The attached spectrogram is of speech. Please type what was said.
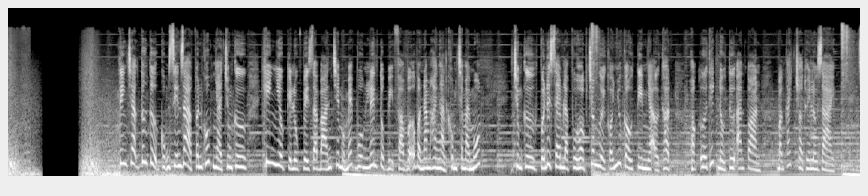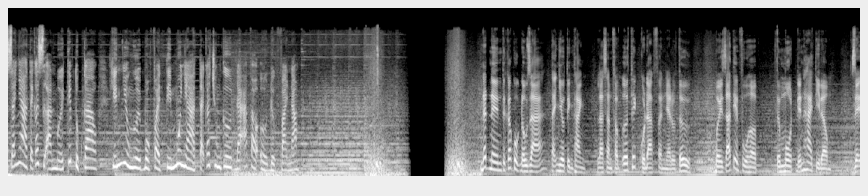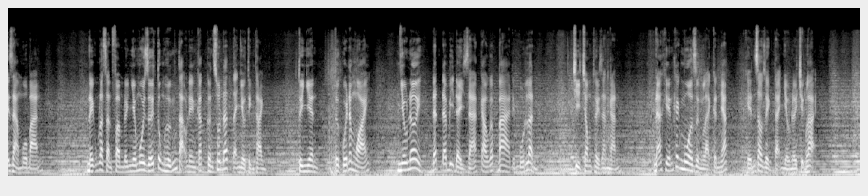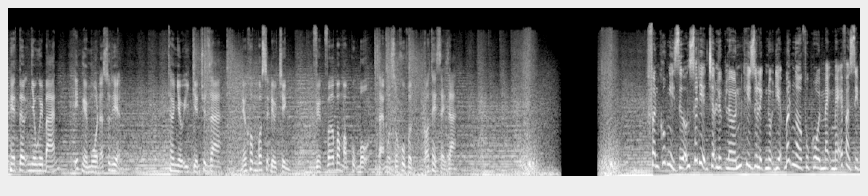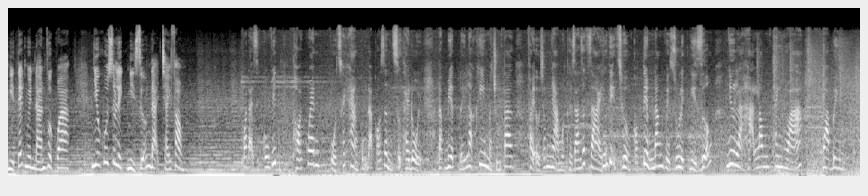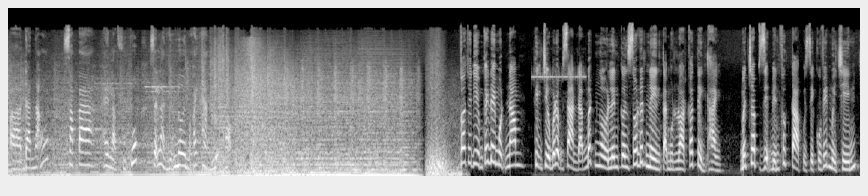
Tình trạng tương tự cũng diễn ra ở phân khúc nhà chung cư khi nhiều kỷ lục về giá bán trên một mét vuông liên tục bị phá vỡ vào năm 2021. Chung cư vẫn được xem là phù hợp cho người có nhu cầu tìm nhà ở thật hoặc ưa thích đầu tư an toàn bằng cách cho thuê lâu dài. Giá nhà tại các dự án mới tiếp tục cao, khiến nhiều người buộc phải tìm mua nhà tại các chung cư đã vào ở được vài năm. Đất nền từ các cuộc đấu giá tại nhiều tỉnh thành là sản phẩm ưa thích của đa phần nhà đầu tư bởi giá tiền phù hợp từ 1 đến 2 tỷ đồng, dễ dàng mua bán. Đây cũng là sản phẩm được nhiều môi giới tung hứng tạo nên các cơn sốt đất tại nhiều tỉnh thành Tuy nhiên, từ cuối năm ngoái, nhiều nơi đất đã bị đẩy giá cao gấp 3 đến 4 lần chỉ trong thời gian ngắn, đã khiến khách mua dừng lại cân nhắc, khiến giao dịch tại nhiều nơi chững lại. Hiện tượng nhiều người bán, ít người mua đã xuất hiện. Theo nhiều ý kiến chuyên gia, nếu không có sự điều chỉnh, việc vỡ bong bóng cục bộ tại một số khu vực có thể xảy ra. Phân khúc nghỉ dưỡng xuất hiện trợ lực lớn khi du lịch nội địa bất ngờ phục hồi mạnh mẽ vào dịp nghỉ Tết Nguyên đán vừa qua. Nhiều khu du lịch nghỉ dưỡng đã cháy phòng. Qua đại dịch Covid, thói quen của khách hàng cũng đã có dần sự thay đổi. Đặc biệt đấy là khi mà chúng ta phải ở trong nhà một thời gian rất dài. Những thị trường có tiềm năng về du lịch nghỉ dưỡng như là Hạ Long, Thanh Hóa, Hòa Bình, à, Đà Nẵng, Sapa hay là Phú Quốc sẽ là những nơi mà khách hàng lựa chọn. Vào thời điểm cách đây một năm, thị trường bất động sản đã bất ngờ lên cơn sốt đất nền tại một loạt các tỉnh thành, bất chấp diễn biến phức tạp của dịch Covid-19.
